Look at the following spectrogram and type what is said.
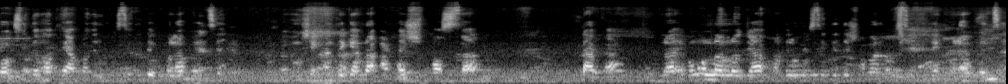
বক্স ইতিমধ্যে আপনাদের উপস্থিতিতে খোলা হয়েছে এবং সেখান থেকে আমরা আঠাশ বস্তা টাকা মুদ্রা এবং অন্যান্য যা আপনাদের উপস্থিতিতে সবার উপস্থিতিতে খোলা হয়েছে।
